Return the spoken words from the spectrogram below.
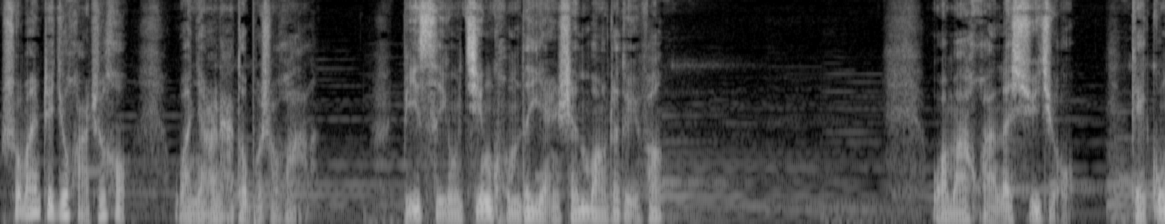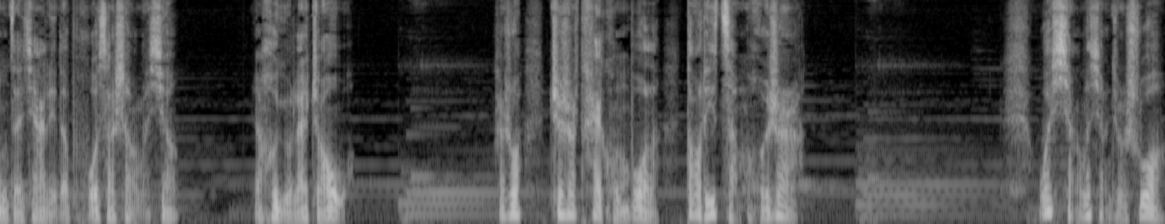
说完这句话之后，我娘俩都不说话了，彼此用惊恐的眼神望着对方。我妈缓了许久，给供在家里的菩萨上了香，然后又来找我。他说：“这事太恐怖了，到底怎么回事啊？”我想了想，就说：“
